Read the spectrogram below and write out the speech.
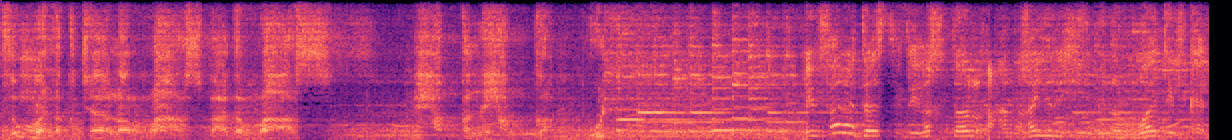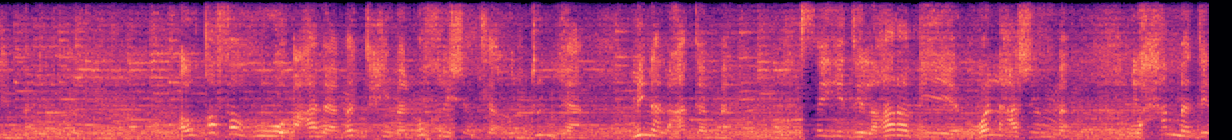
ثم نقتال الراس بعد الراس. حق الحق. انفرد سيدي الأخضر عن غيره من رواد الكلم أوقفه على مدح من أخرجت له الدنيا من العدم. سيد العرب والعجم محمد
